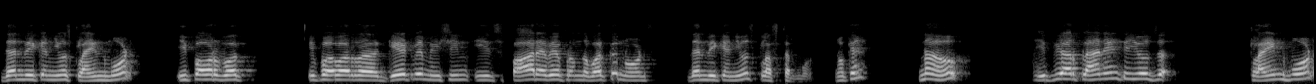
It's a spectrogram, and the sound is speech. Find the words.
then we can use client mode. If our work if our uh, gateway machine is far away from the worker nodes then we can use cluster mode okay? Now if we are planning to use client mode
